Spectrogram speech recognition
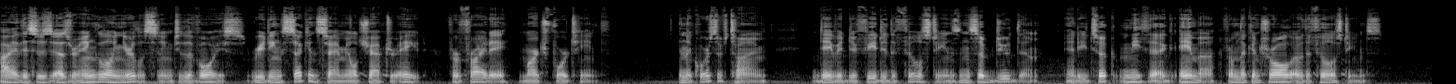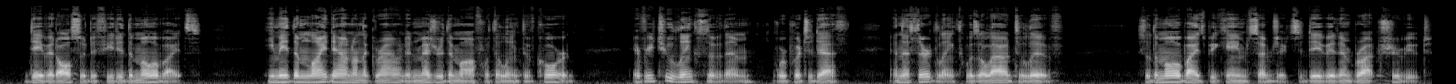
Hi, this is Ezra Engel, and you're listening to The Voice, reading 2 Samuel chapter 8 for Friday, March 14th. In the course of time, David defeated the Philistines and subdued them, and he took Metheg Ammah from the control of the Philistines. David also defeated the Moabites. He made them lie down on the ground and measured them off with a length of cord. Every two lengths of them were put to death, and the third length was allowed to live. So the Moabites became subject to David and brought tribute.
